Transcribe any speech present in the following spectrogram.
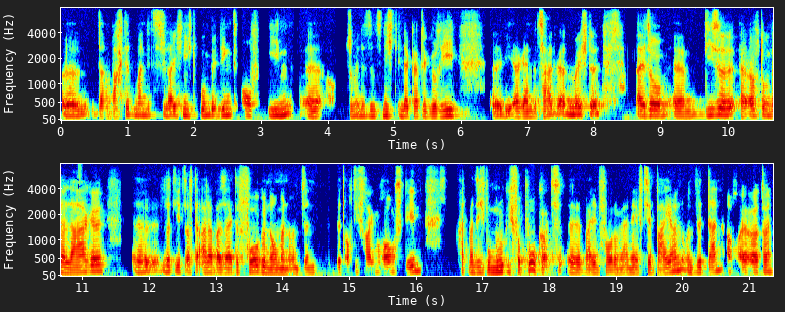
Äh, da wartet man jetzt vielleicht nicht unbedingt auf ihn, äh, zumindest nicht in der Kategorie, äh, wie er gern bezahlt werden möchte. Also ähm, diese Erörterung der Lage äh, wird jetzt auf der Alaba-Seite vorgenommen. Und dann wird auch die Frage im Raum stehen, hat man sich womöglich verpokert äh, bei den Forderungen an den FC Bayern und wird dann auch erörtern,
